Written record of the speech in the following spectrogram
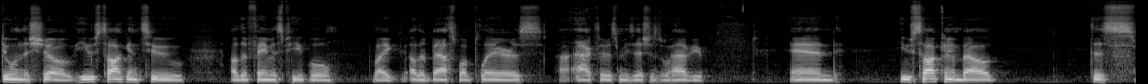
doing the show, he was talking to other famous people, like other basketball players, uh, actors, musicians, what have you. And he was talking about this,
